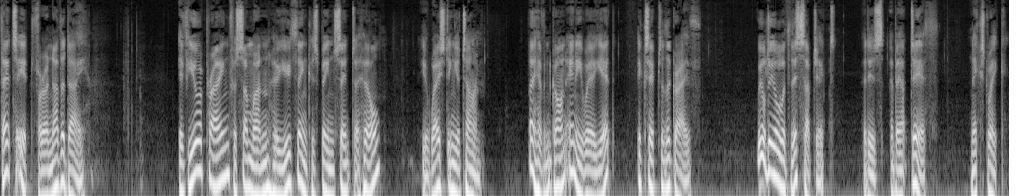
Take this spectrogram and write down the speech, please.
that's it for another day. If you are praying for someone who you think has been sent to hell, you're wasting your time. They haven't gone anywhere yet except to the grave. We'll deal with this subject, it is about death, next week.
